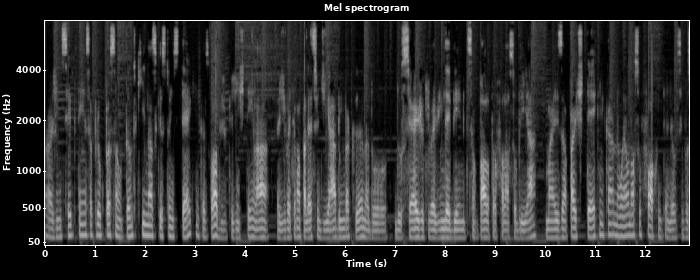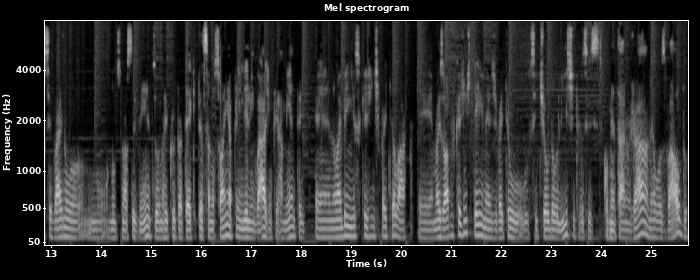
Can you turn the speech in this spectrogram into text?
a gente sempre tem essa preocupação, tanto que nas questões técnicas, óbvio que a gente tem lá, a gente vai ter uma palestra de IA bem bacana do, do Sérgio, que vai vir da IBM de São Paulo para falar sobre Mas a parte técnica não é o nosso foco, entendeu? Se você vai no, no, nos nossos eventos ou no Recruta Tech pensando só em aprender linguagem, ferramenta, é, não é bem isso que a gente vai ter lá. É, mas óbvio que a gente tem, né? A gente vai ter o, o CTO da Olist, que vocês comentaram já, né? O Oswaldo,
